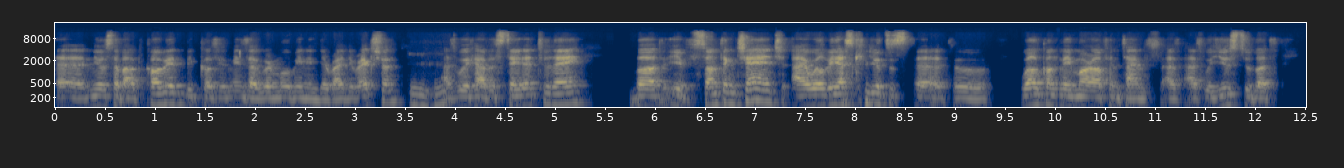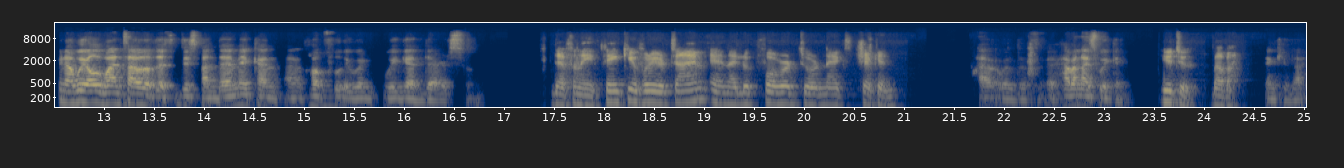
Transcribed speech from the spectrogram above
uh, news about COVID because it means that we're moving in the right direction, mm-hmm. as we have stated today. But if something change, I will be asking you to, uh, to welcome me more oftentimes as, as we used to. But you know, we all went out of this, this pandemic, and, and hopefully we, we get there soon. Definitely. Thank you for your time, and I look forward to our next check-in. Have, have a nice weekend. You too. Bye bye. Thank you. Bye.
